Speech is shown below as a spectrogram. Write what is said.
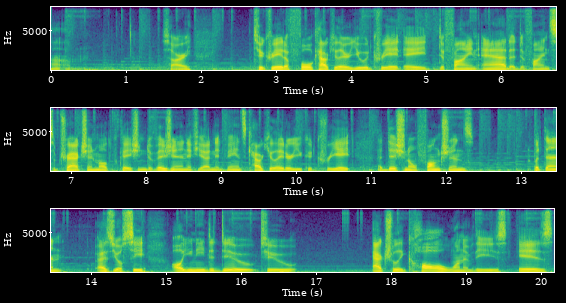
um, sorry to create a full calculator, you would create a define add, a define subtraction, multiplication, division. If you had an advanced calculator, you could create additional functions. But then, as you'll see, all you need to do to actually call one of these is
